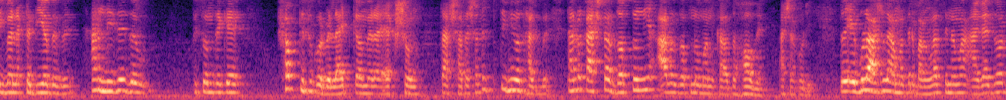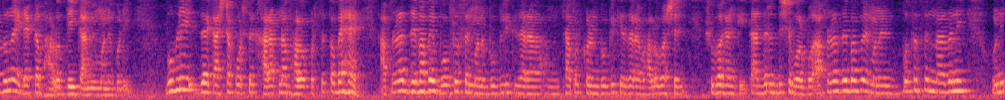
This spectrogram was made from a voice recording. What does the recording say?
ডিমান্ড একটা দিয়ে দেবে। আর নিজে যে পিছন থেকে সব কিছু করবে, লাইট, ক্যামেরা অ্যাকশন তার সাথে সাথে তিনিও থাকবে। তাহলে কাজটা যত্ন নিয়ে আরও যত্নমান কাজ হবে, আশা করি। তো এগুলো আসলে আমাদের বাংলা সিনেমা আগায় যাওয়ার জন্য এটা একটা ভালো দিক, আমি মনে করি। বুবলি যে কাজটা করছে খারাপ না, ভালো করছে, তবে হ্যাঁ আপনারা যেভাবে বলতেছেন মানে বুবলিকে যারা সাপোর্ট করেন, বুবলিকে যারা ভালোবাসেন, শুভাকাঙ্ক্ষী, তাদের উদ্দেশ্যে বলব, আপনারা যেভাবে মানে বলতেছেন না জানি, উনি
